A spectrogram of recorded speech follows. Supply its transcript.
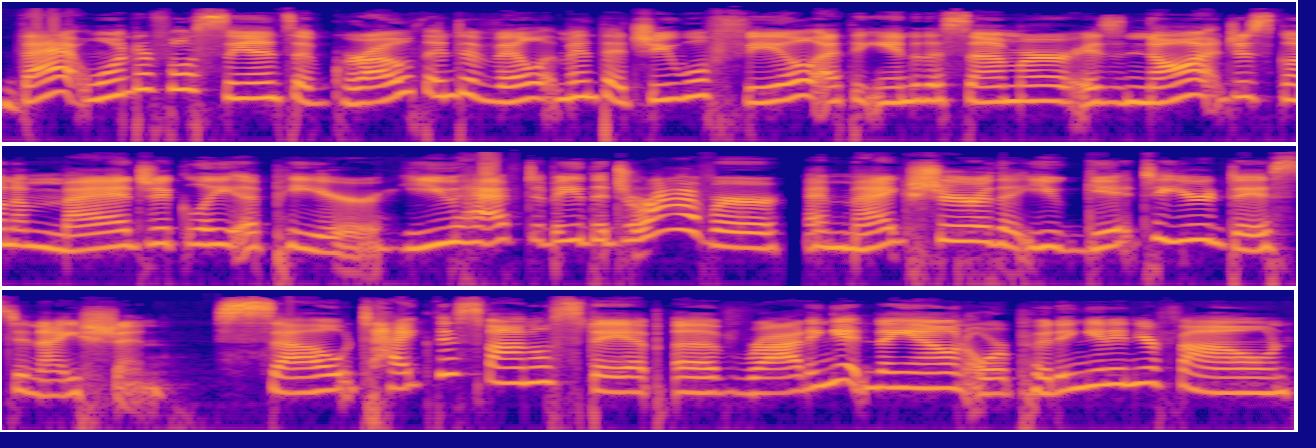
That wonderful sense of growth and development that you will feel at the end of the summer is not just going to magically appear. You have to be the driver and make sure that you get to your destination. So take this final step of writing it down or putting it in your phone.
